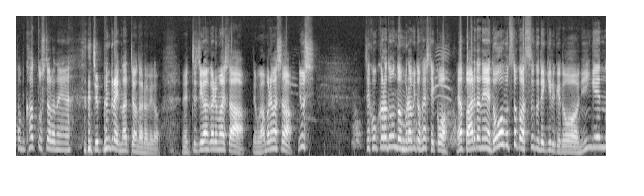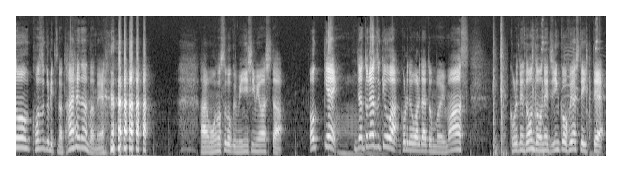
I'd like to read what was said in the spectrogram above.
多分カットしたらね 10分くらいになっちゃうんだろうけどめっちゃ時間かかりました。でも頑張りました。よしじゃここからどんどん村人増やしていこう。やっぱあれだね。動物とかはすぐできるけど人間の子作りっていうのは大変なんだね。はいものすごく身に染みました。OK じゃあとりあえず今日はこれで終わりたいと思います。これでどんどんね人口を増やしていって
